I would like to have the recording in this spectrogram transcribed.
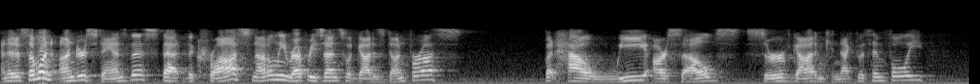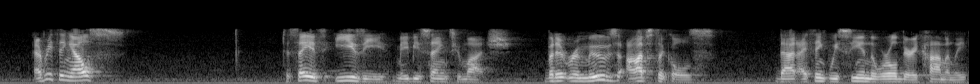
And that if someone understands this, that the cross not only represents what God has done for us, but how we ourselves serve God and connect with Him fully, everything else, to say it's easy may be saying too much, but it removes obstacles that I think we see in the world very commonly.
